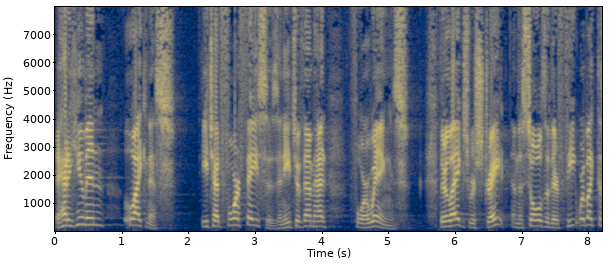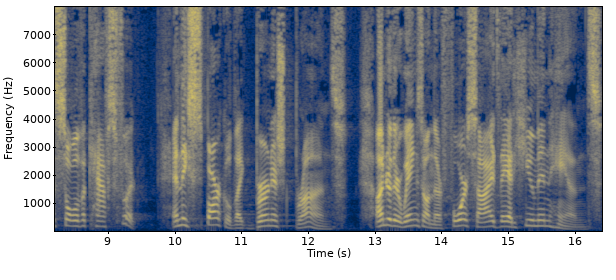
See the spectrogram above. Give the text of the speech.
They had a human likeness. Each had four faces, and each of them had four wings. Their legs were straight, and the soles of their feet were like the sole of a calf's foot. And they sparkled like burnished bronze. Under their wings on their four sides, they had human hands.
